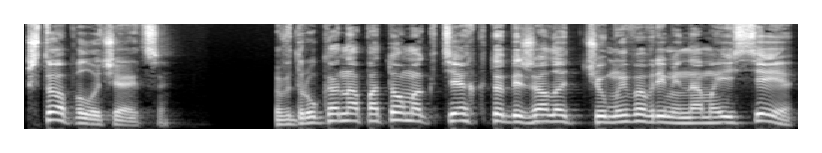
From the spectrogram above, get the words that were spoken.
Что получается? Вдруг она потомок тех, кто бежал от чумы во времена Моисея,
